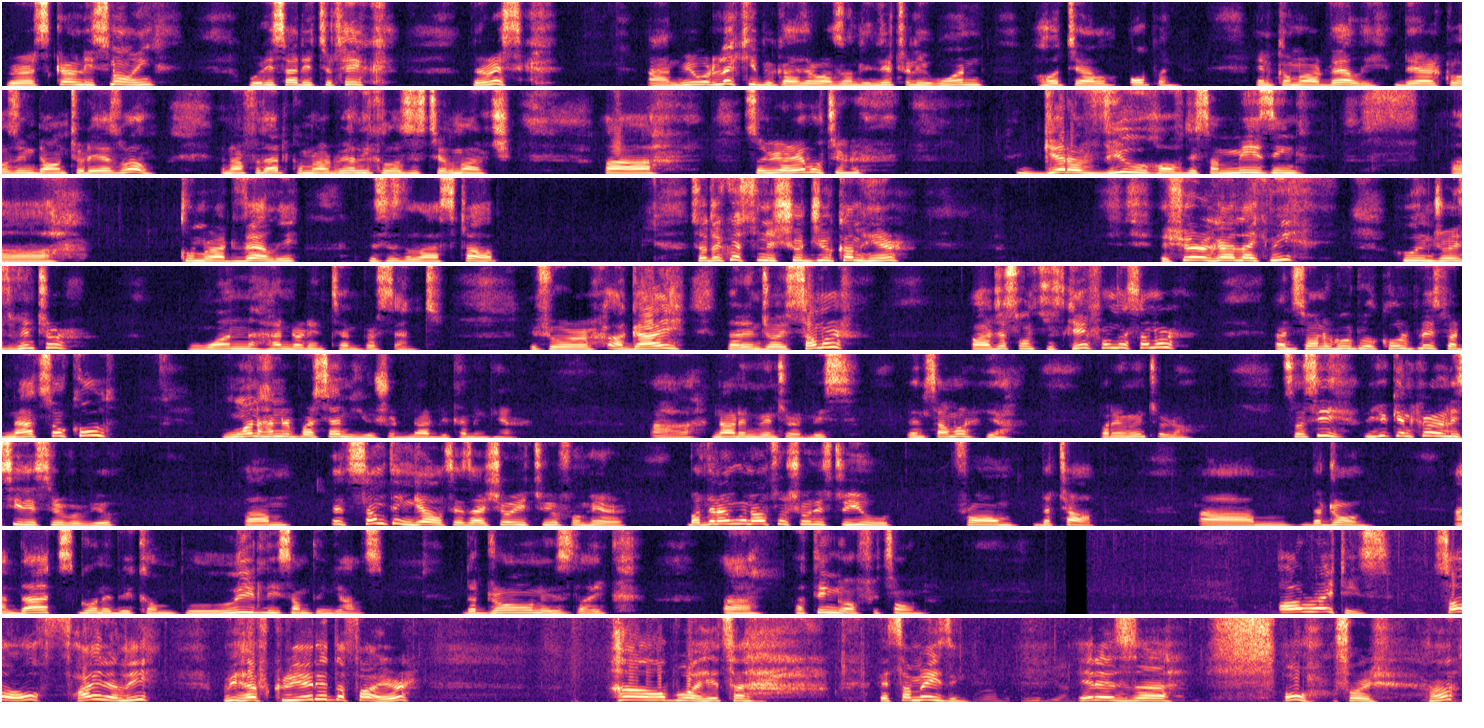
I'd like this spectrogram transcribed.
where it's currently snowing, we decided to take the risk. And we were lucky because there was only literally one hotel open in Kumrat Valley. They are closing down today as well. And after that, Kumrat Valley closes till March. Uh, so we were able to get a view of this amazing uh, Kumrat Valley. This is the last stop. So the question is, should you come here? If you're a guy like me who enjoys winter, 110%. If you're a guy that enjoys summer or just wants to escape from the summer and just want to go to a cold place but not so cold, 100% you should not be coming here. Uh, not in winter at least. In summer, yeah, but in winter, no. So see, you can currently see this river view. Um, it's something else as I show it to you from here. But then I'm going to also show this to you from the top, um, the drone. And that's going to be completely something else. The drone is like uh, a thing of its own. Alrighties, so finally we have created the fire. Oh boy, it's a, it's amazing. It is. Uh, oh, sorry, huh?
